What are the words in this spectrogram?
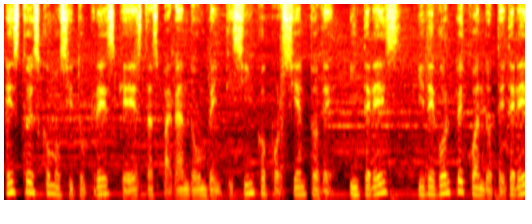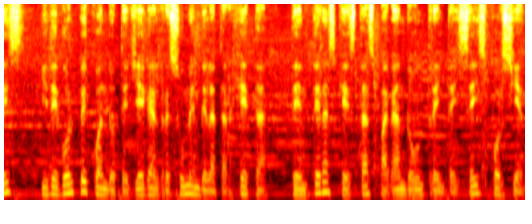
esto es como si tú crees que estás pagando un 25% de interés, y de golpe cuando te interés, y de golpe cuando te llega el resumen de la tarjeta, te enteras que estás pagando un 36%.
